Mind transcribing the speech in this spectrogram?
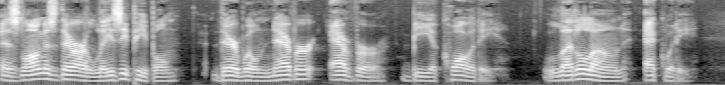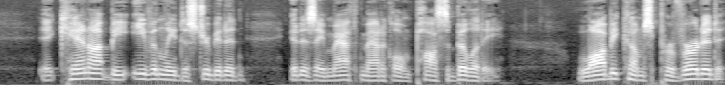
As long as there are lazy people, there will never, ever be equality, let alone equity. It cannot be evenly distributed, it is a mathematical impossibility. Law becomes perverted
